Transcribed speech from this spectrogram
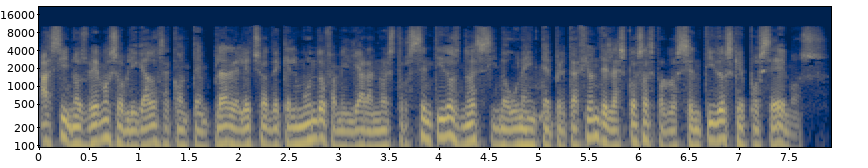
Así nos vemos obligados a contemplar el hecho de que el mundo familiar a nuestros sentidos no es sino una interpretación de las cosas por los sentidos que poseemos.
